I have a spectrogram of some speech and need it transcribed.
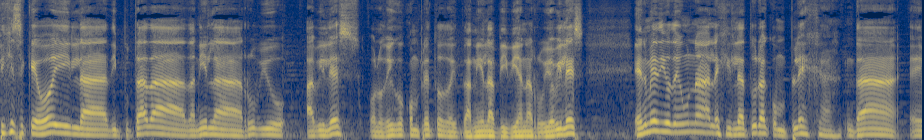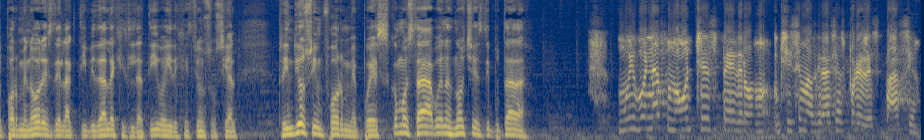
Fíjese que hoy la diputada Daniela Rubio Avilés, o lo digo completo, de Daniela Viviana Rubio Avilés, en medio de una legislatura compleja, da eh, pormenores de la actividad legislativa y de gestión social. Rindió su informe, pues. ¿Cómo está? Buenas noches, diputada. Muy buenas noches, Pedro. Muchísimas gracias por el espacio.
